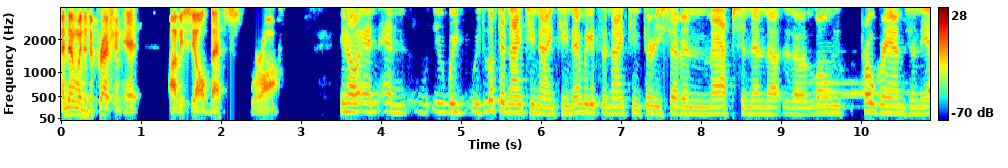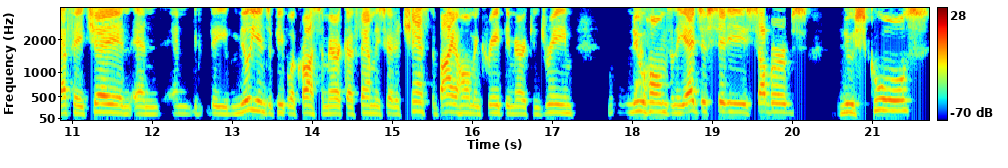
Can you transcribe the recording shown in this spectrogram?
And then when the depression hit, obviously all bets were off. you know and and we we we looked at 1919 then we get to the 1937 maps and then the the loan programs and the fha and and and the millions of people across america families who had a chance to buy a home and create the american dream new homes on the edge of cities suburbs new schools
